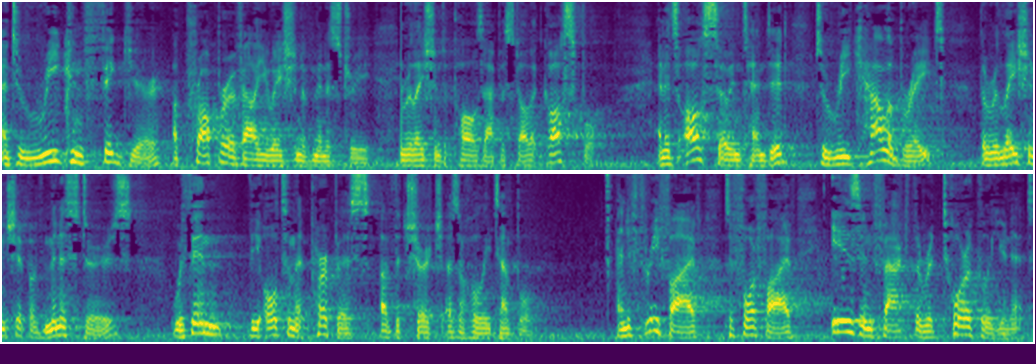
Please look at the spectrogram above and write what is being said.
and to reconfigure a proper evaluation of ministry in relation to Paul's apostolic gospel. And it's also intended to recalibrate the relationship of ministers within the ultimate purpose of the church as a holy temple. And if 3.5 to 4.5 is in fact the rhetorical unit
